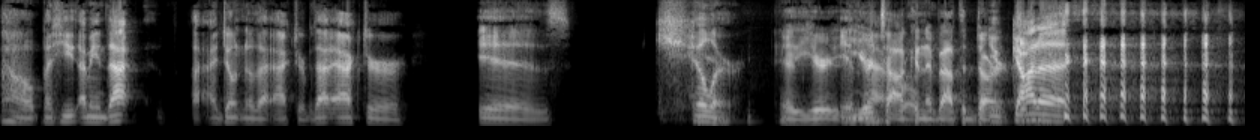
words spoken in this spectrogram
oh but he I mean that I don't know that actor but that actor is killer you're you're talking role. about the dark you gotta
